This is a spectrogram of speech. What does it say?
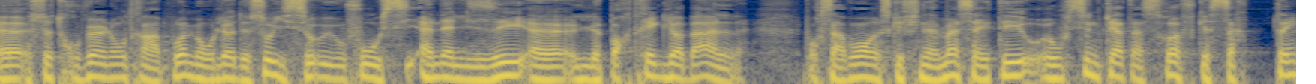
euh, se trouver un autre emploi, mais au-delà de ça, il, faut aussi analyser euh, le portrait global pour savoir est-ce que finalement ça a été aussi une catastrophe que certains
